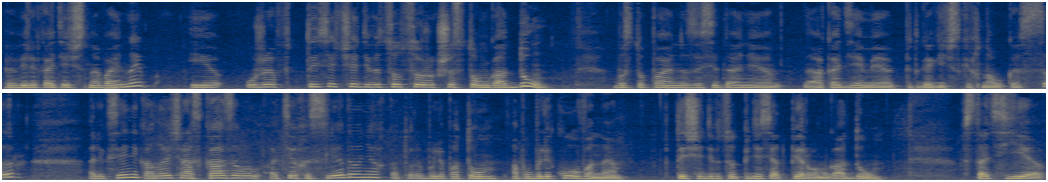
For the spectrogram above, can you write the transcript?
Великой Отечественной войны. И уже в 1946 году, выступая на заседании Академии педагогических наук СССР, Алексей Николаевич рассказывал о тех исследованиях, которые были потом опубликованы в 1951 году в статье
